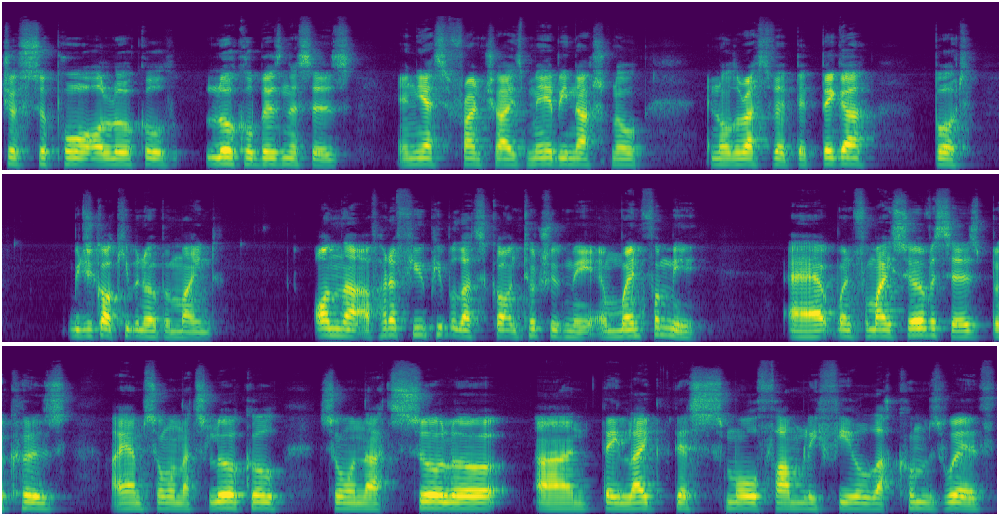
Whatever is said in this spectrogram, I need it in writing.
just support our local local businesses. And yes, franchise may be national and all the rest of it a bit bigger, but we just got to keep an open mind. On that, I've had a few people that's got in touch with me and went for me, uh, went for my services because I am someone that's local, someone that's solo, and they like this small family feel that comes with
